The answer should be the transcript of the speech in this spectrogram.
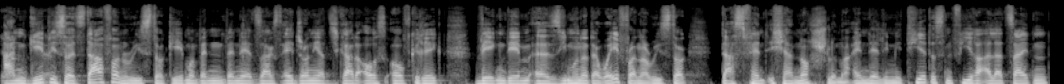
Ja, Angeblich ja. soll es davon Restock geben. Und wenn, wenn du jetzt sagst, ey, Johnny hat sich gerade aufgeregt wegen dem äh, 700er Wave Runner Restock, das fände ich ja noch schlimmer. Einen der limitiertesten Vierer aller Zeiten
